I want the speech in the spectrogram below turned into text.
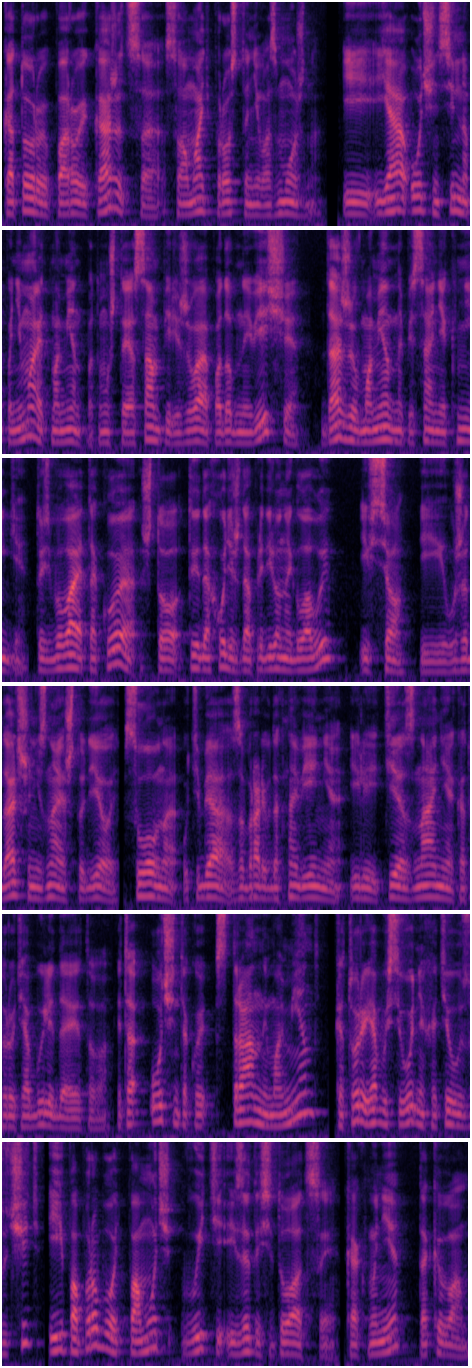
которую порой кажется сломать просто невозможно. И я очень сильно понимаю этот момент, потому что я сам переживаю подобные вещи даже в момент написания книги. То есть бывает такое, что ты доходишь до определенной главы, и все, и уже дальше не знаешь, что делать. Словно у тебя забрали вдохновение или те знания, которые у тебя были до этого. Это очень такой странный момент, который я бы сегодня хотел изучить и попробовать помочь выйти из этой ситуации, как мне, так и вам.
